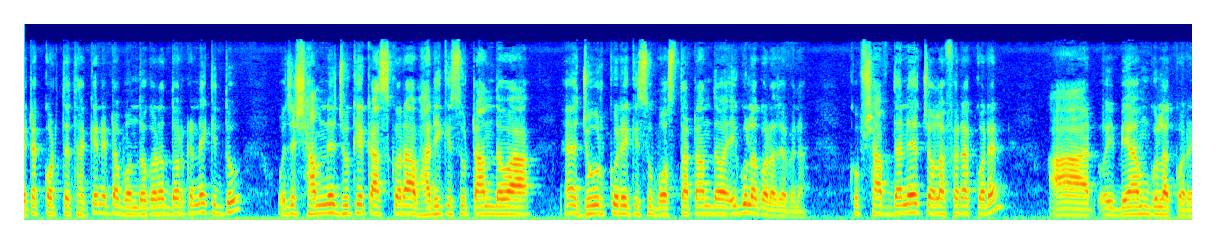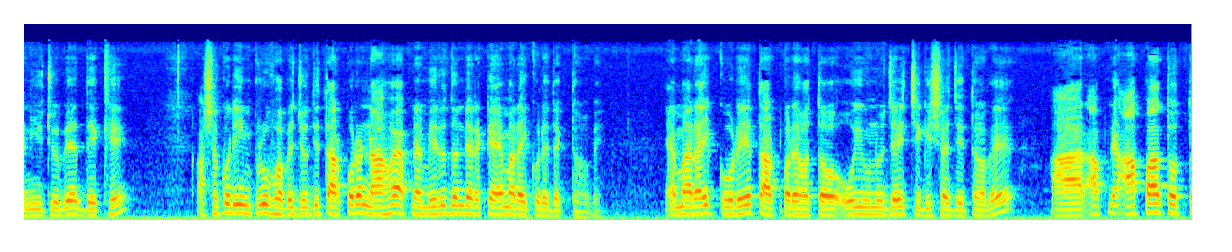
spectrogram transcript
এটা করতে থাকেন এটা বন্ধ করার দরকার নেই। কিন্তু ওই যে সামনে ঝুঁকে কাজ করা ভারী কিছু টান দেওয়া হ্যাঁ জোর করে কিছু বস্তা টান দেওয়া এগুলো করা যাবে না। খুব সাবধানে চলাফেরা করেন আর ওই ব্যায়ামগুলো করেন ইউটিউবে দেখে আশা করি ইমপ্রুভ হবে। যদি তারপরে না হয়, আপনার মেরুদণ্ডের একটা এমআরআই করে দেখতে হবে। এমআরআই করে তারপরে হয়তো ওই অনুযায়ী চিকিৎসা যেতে হবে। আর আপনি আপাতত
